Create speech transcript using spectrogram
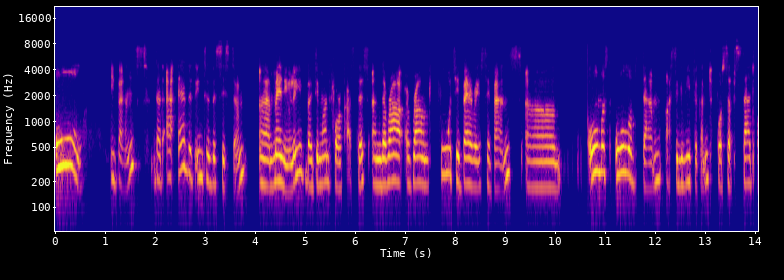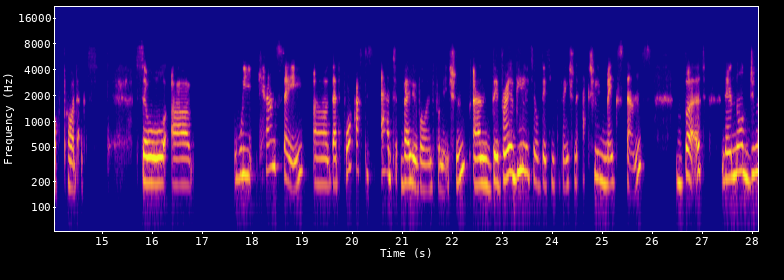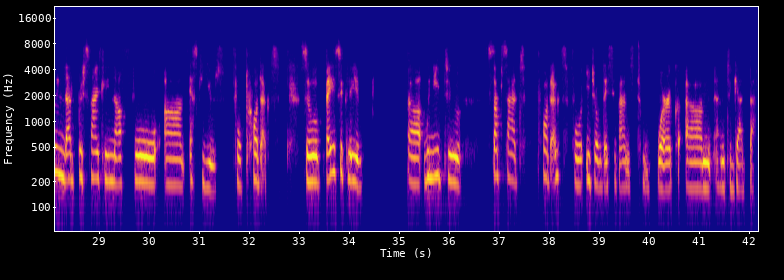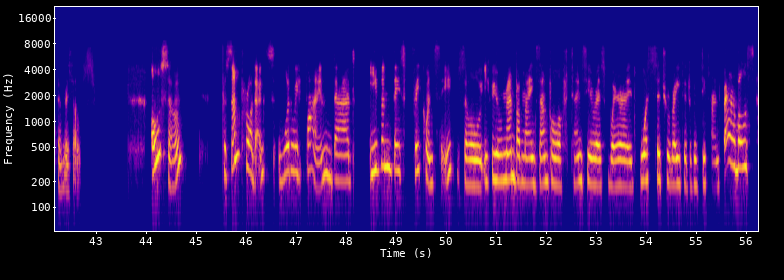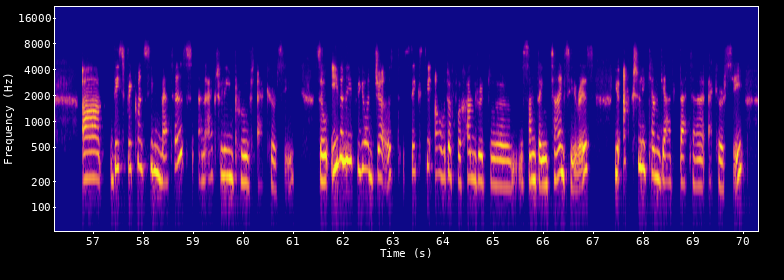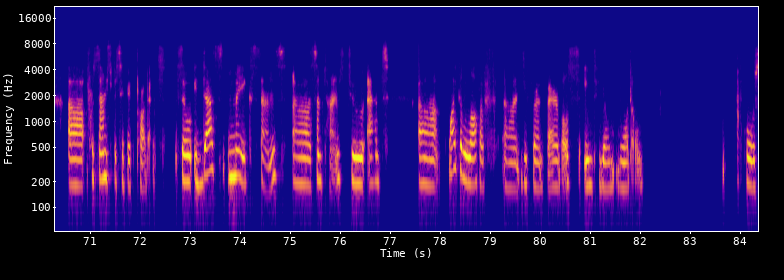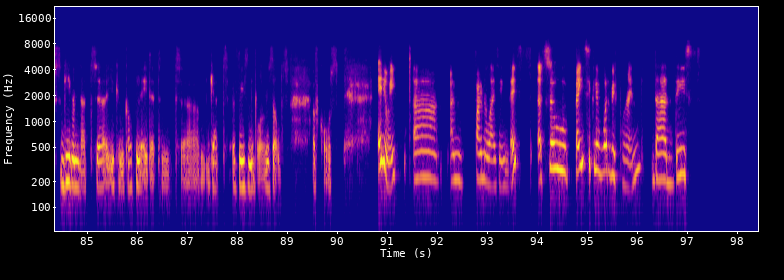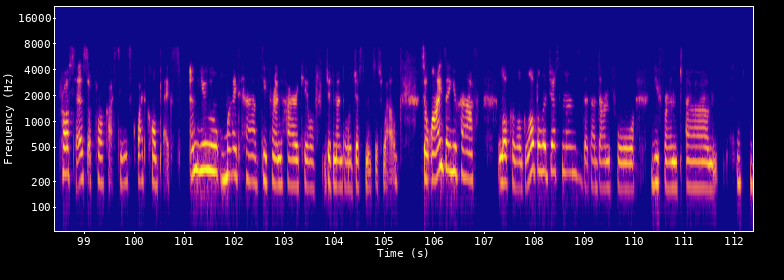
all events that are added into the system uh, manually by demand forecasters and there are around 40 various events um, almost all of them are significant for subset of products. So uh, we can say uh, that forecasters add valuable information and the variability of this information actually makes sense, but they're not doing that precisely enough for uh, SKUs, for products. So basically, uh, we need to subset products for each of these events to work um, and to get better results. Also, for some products, what we find that even this frequency, so if you remember my example of time series where it was saturated with different variables, uh, this frequency matters and actually improves accuracy. So even if you adjust 60 out of 100 uh, something time series, you actually can get better accuracy uh, for some specific products. So it does make sense uh, sometimes to add uh, quite a lot of uh, different variables into your model. Of course, given that uh, you can calculate it and um, get reasonable results, of course. Anyway, uh, I'm finalizing this. Uh, so basically what we find that this process of forecasting is quite complex and you might have different hierarchy of judgmental adjustments as well. So either you have local or global adjustments that are done for different um,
